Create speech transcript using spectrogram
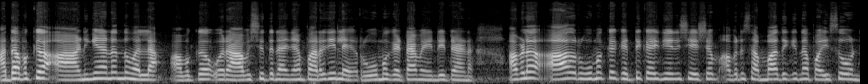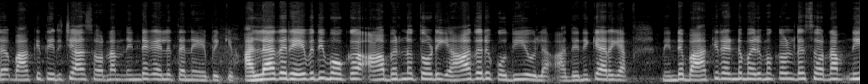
അത് അവൾക്ക് അണിയാനൊന്നുമല്ല. അവൾക്ക് ഒരാവശ്യത്തിനാണ് ഞാൻ പറഞ്ഞില്ലേ? റൂം കെട്ടാൻ വേണ്ടിയിട്ടാണ്. അവൾ ആ റൂമൊക്കെ കെട്ടിക്കഴിഞ്ഞതിന് ശേഷം അവർ സമ്പാദിക്കുന്ന പൈസ കൊണ്ട് ബാക്കി തിരിച്ച് ആ സ്വർണം നിന്റെ കയ്യിൽ തന്നെ ഏൽപ്പിക്കും. അല്ലാതെ രേവതി മോക്ക് ആഭരണത്തോട് യാതൊരു കൊതിയുമില്ല. അതെനിക്കറിയാം. നിന്റെ ബാക്കി രണ്ട് മരുമക്കളുടെ സ്വർണം നീ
